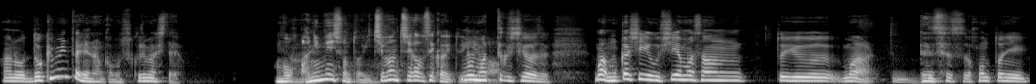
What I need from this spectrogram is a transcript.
あの、ドキュメンタリーなんかも作りましたよ。もうアニメーションとは一番違う世界というもう全く違うです。まあ昔、牛山さんという、まあ、伝説、本当に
